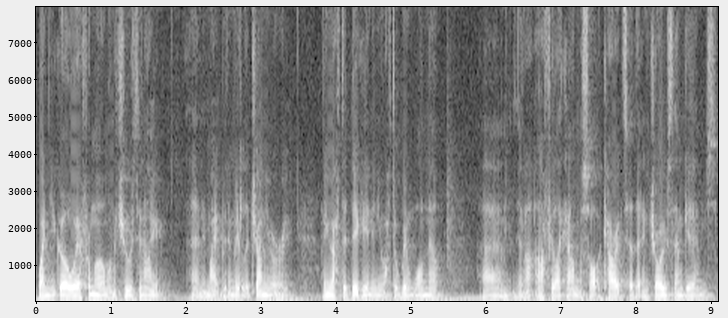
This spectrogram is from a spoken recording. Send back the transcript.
when you go away from home on a Tuesday night and it might be the middle of January and you have to dig in and you have to win 1-0. Um, you know, I feel like I'm the sort of character that enjoys them games.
